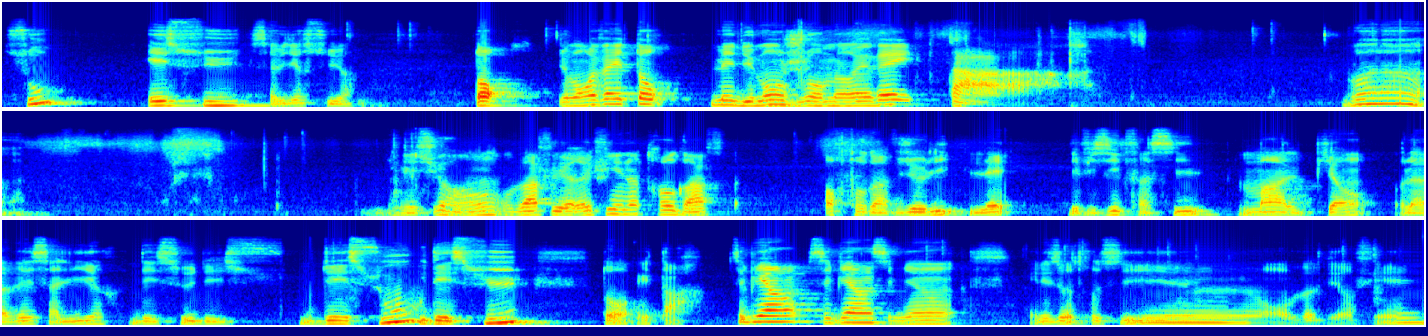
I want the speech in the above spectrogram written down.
Sous. Et su, ça veut dire sur. Tôt, je me réveille tôt. Mais dimanche, je me réveille tard. Voilà. Bien sûr, on va vérifier notre orthographe. Orthographe joli, laid, difficile, facile, mal, bien, laver, salir, déçu, déçu, dessous, déçu, tôt et tard. C'est bien, c'est bien, c'est bien. Et les autres aussi, euh, on va vérifier.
